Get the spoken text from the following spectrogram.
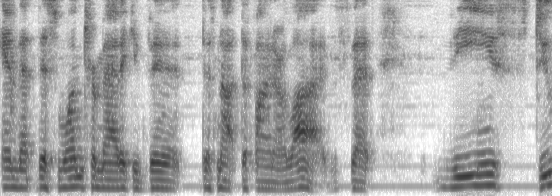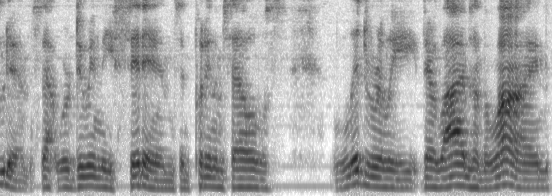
and that this one traumatic event does not define our lives. That these students that were doing these sit ins and putting themselves literally their lives on the line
